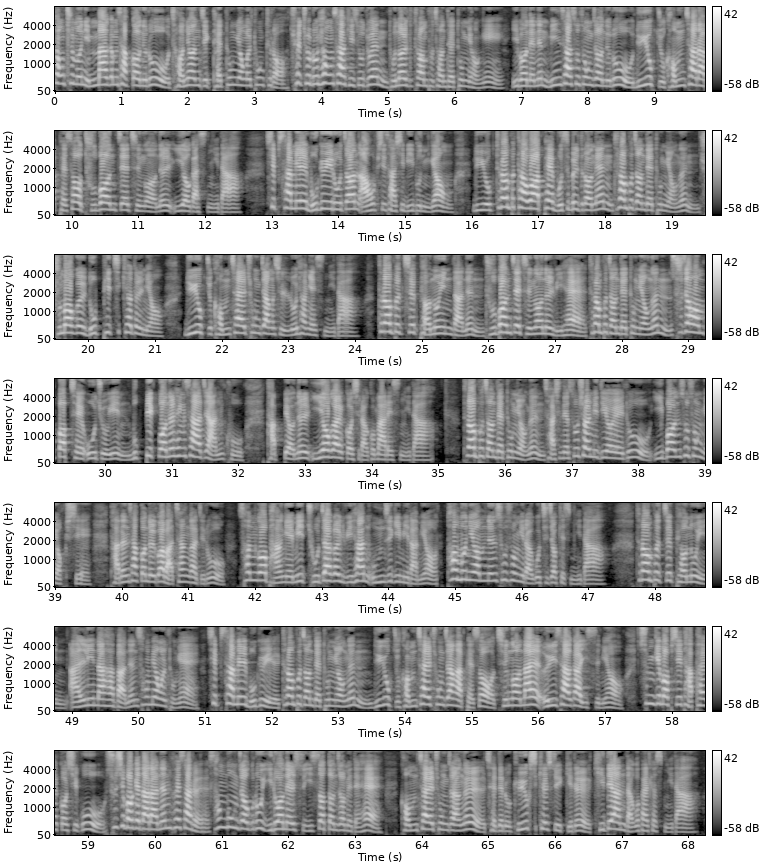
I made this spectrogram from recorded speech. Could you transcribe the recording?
성추문 입막음 사건으로 전현직 대통령을 통틀어 최초로 형사 기소된 도널드 트럼프 전 대통령이 이번에는 민사소송전으로 뉴욕주 검찰 앞에서 두 번째 증언을 이어갔습니다. 13일 목요일 오전 9시 42분경 뉴욕 트럼프 타워 앞에 모습을 드러낸 트럼프 전 대통령은 주먹을 높이 치켜들며 뉴욕주 검찰총장실로 향했습니다. 트럼프 측 변호인단은 두 번째 증언을 위해 트럼프 전 대통령은 수정헌법 제5조인 묵비권을 행사하지 않고 답변을 이어갈 것이라고 말했습니다. 트럼프 전 대통령은 자신의 소셜미디어에도 이번 소송 역시 다른 사건들과 마찬가지로 선거 방해 및 조작을 위한 움직임이라며 터무니없는 소송이라고 지적했습니다. 트럼프 측 변호인 알리나 하바는 성명을 통해 13일 목요일 트럼프 전 대통령은 뉴욕주 검찰총장 앞에서 증언할 의사가 있으며 숨김없이 답할 것이고 수십억에 달하는 회사를 성공적으로 이뤄낼 수 있었던 점에 대해 검찰총장을 제대로 교육시킬 수 있기를 기대한다고 밝혔습니다.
